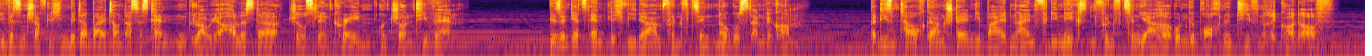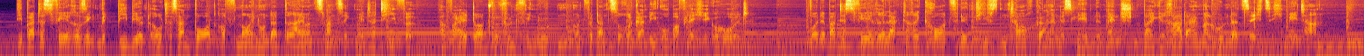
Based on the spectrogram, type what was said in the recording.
Die wissenschaftlichen Mitarbeiter und Assistenten Gloria Hollister, Jocelyn Crane und John T. Van. Wir sind jetzt endlich wieder am 15. August angekommen. Bei diesem Tauchgang stellen die beiden einen für die nächsten 15 Jahre ungebrochenen Tiefenrekord auf. Die Batesphäre sinkt mit Bibi und Otis an Bord auf 923 Meter Tiefe, verweilt dort für 5 Minuten und wird dann zurück an die Oberfläche geholt. Vor der Batesphäre lag der Rekord für den tiefsten Tauchgang eines lebenden Menschen bei gerade einmal 160 Metern.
